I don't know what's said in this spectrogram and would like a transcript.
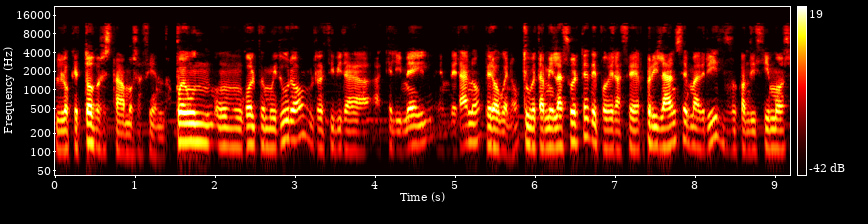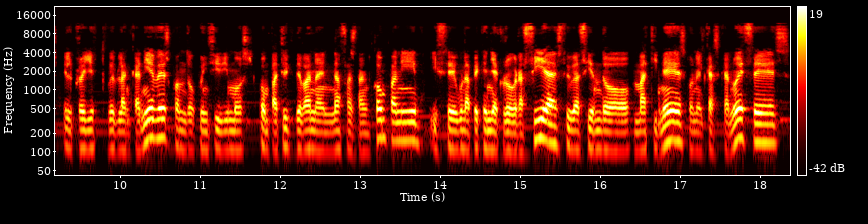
lo que todos estábamos haciendo. Fue un, un golpe muy duro recibir a, aquel email en verano, pero bueno, tuve también la suerte de poder hacer freelance en Madrid y fue cuando hicimos el proyecto de Blancanieves, cuando coincidimos con Patrick Devana en Nafas Dance Company, hice una pequeña coreografía, estuve haciendo matinés con el Cascanueces,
